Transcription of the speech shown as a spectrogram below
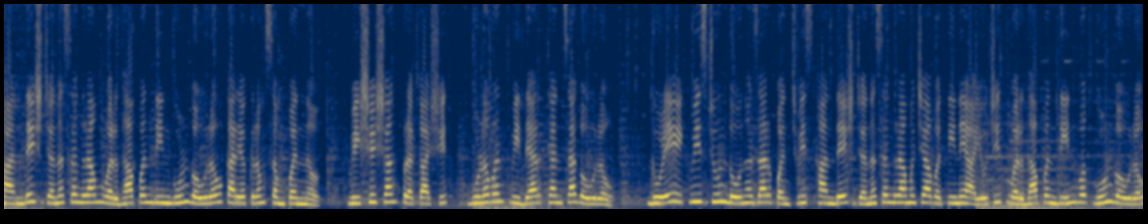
खानदेश जनसंग्राम वर्धापन दिन गुण गौरव कार्यक्रम संपन्न. विशेषांक प्रकाशित. गुणवंत विद्यार्थ्यांचा गौरव. धुळे एकवीस जून दोन हजार पंचवीस खानदेश जनसंग्रामच्या वतीने आयोजित वर्धापन दिन व गुण गौरव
